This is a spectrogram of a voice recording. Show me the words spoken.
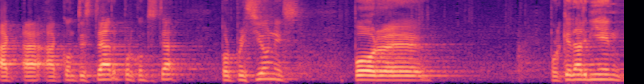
a, contestar por contestar, por presiones, por, eh, por quedar bien,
